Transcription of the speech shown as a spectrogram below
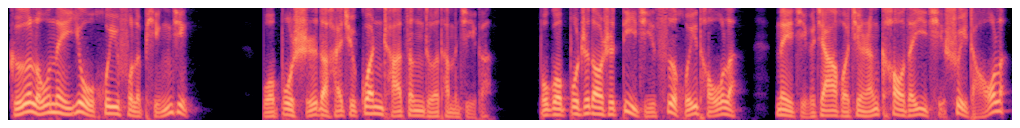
阁楼内又恢复了平静，我不时的还去观察曾哲他们几个，不过不知道是第几次回头了，那几个家伙竟然靠在一起睡着了。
